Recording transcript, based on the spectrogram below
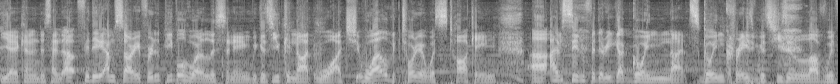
Yeah, I can understand. Uh, Federica, I'm sorry for the people who are listening because you cannot watch. While Victoria was talking, uh, I've seen Federica going nuts, going crazy because she's in love with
